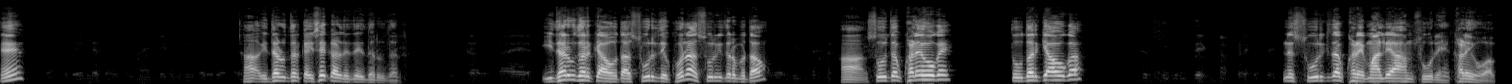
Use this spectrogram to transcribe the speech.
हैं? हाँ इधर उधर कैसे कर देते इधर उधर इधर उधर क्या होता? है सूर्य देखो ना, सूर्य की तरफ़ बताओ। हाँ सूर्य जब खड़े हो गए तो उधर क्या होगा? नहीं, सूर्य की तरफ़ खड़े, मान लिया हम सूर्य हैं, खड़े हो अब।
